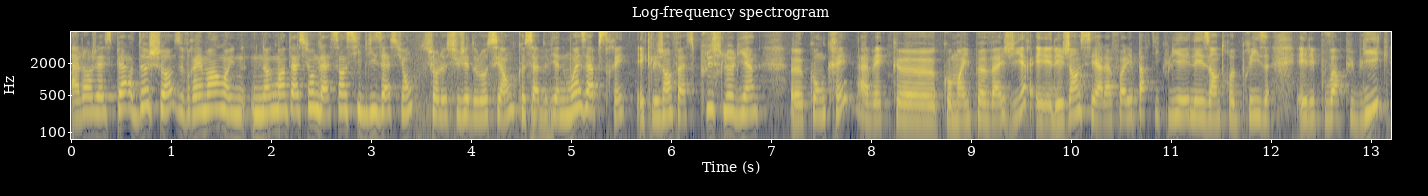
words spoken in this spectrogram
Alors j'espère deux choses, vraiment une, augmentation de la sensibilisation sur le sujet de l'océan, que ça devienne moins abstrait et que les gens fassent plus le lien concret avec comment ils peuvent agir. Et les gens, c'est à la fois les particuliers, les entreprises et les pouvoirs publics.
